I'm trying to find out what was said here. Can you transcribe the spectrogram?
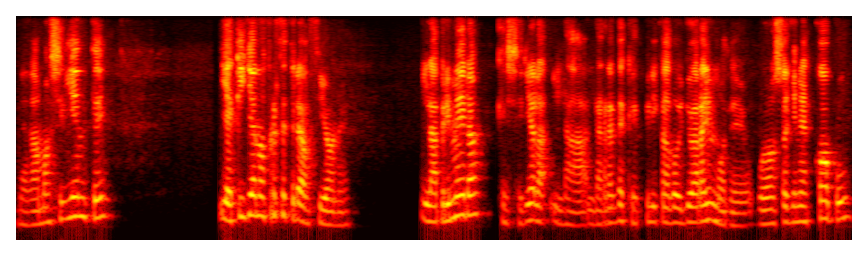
le damos a siguiente y aquí ya nos ofrece tres opciones. La primera, que sería la, la, red que he explicado yo ahora mismo de WebOS Scopus,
